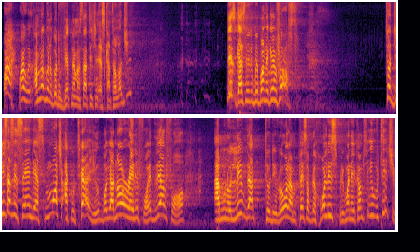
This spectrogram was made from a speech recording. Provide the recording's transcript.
Why? why? I'm not going to go to Vietnam and start teaching eschatology. These guys need to be born again first. So Jesus is saying there's much I could tell you, but you're not ready for it. Therefore, I'm going to leave that to the role and place of the Holy Spirit. When He comes, He will teach you.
